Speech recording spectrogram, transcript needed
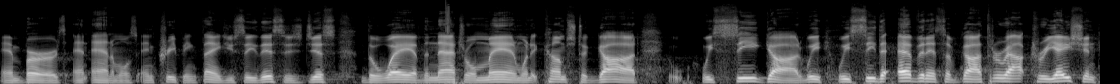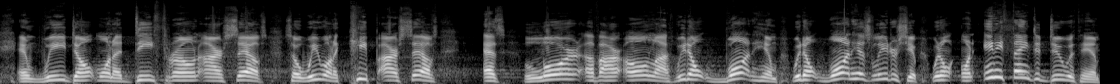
and birds and animals and creeping things. You see, this is just the way of the natural man when it comes to God. We see God, we, we see the evidence of God throughout creation, and we don't want to dethrone ourselves. So we want to keep ourselves as Lord of our own life. We don't want Him. We don't want His leadership. We don't want anything to do with Him.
